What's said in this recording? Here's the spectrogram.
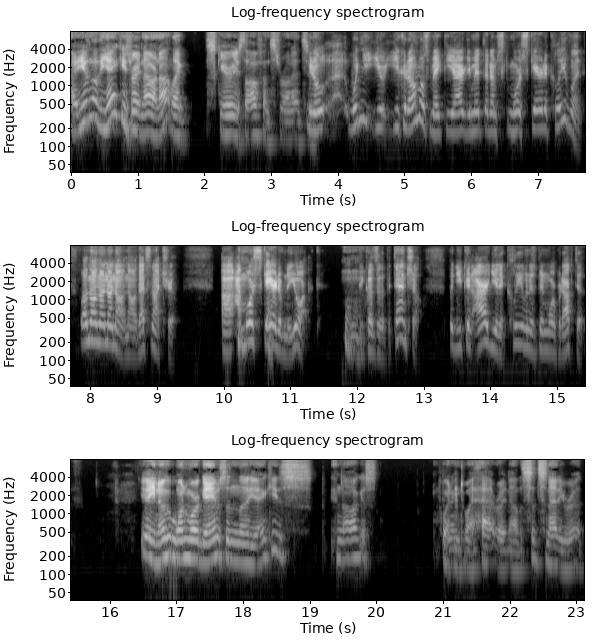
uh, even though the Yankees right now are not like scariest offense to run into. You know, uh, wouldn't you, you? You could almost make the argument that I'm more scared of Cleveland. Well, no, no, no, no, no. That's not true. Uh, I'm more scared of New York Mhm. because of the potential. But you can argue that Cleveland has been more productive. Yeah, you know who won more games than the Yankees in August? I'm pointing to my hat right now, the Cincinnati Reds.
